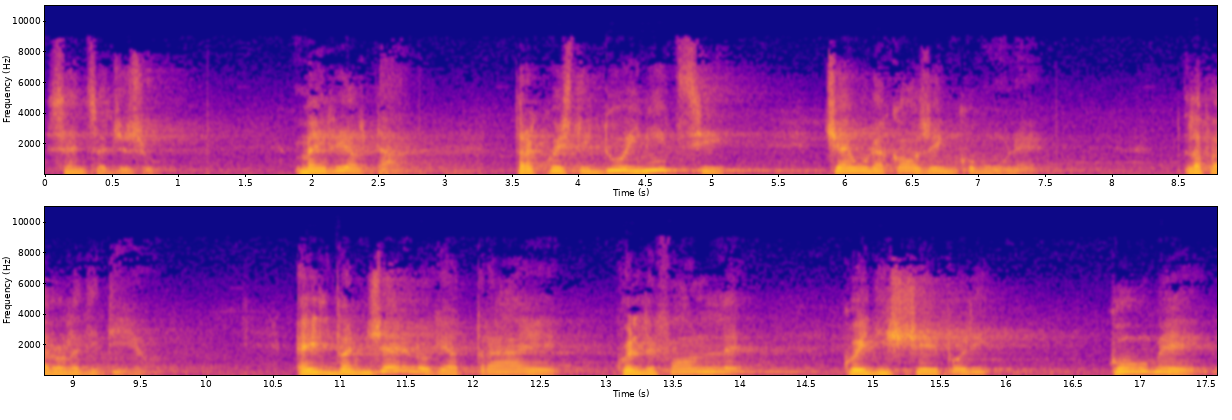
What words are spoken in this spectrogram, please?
senza Gesù. Ma in realtà tra questi due inizi c'è una cosa in comune, la parola di Dio. È il Vangelo che attrae quelle folle, quei discepoli, come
